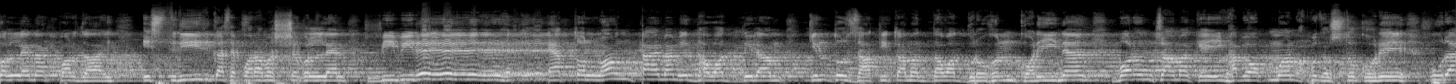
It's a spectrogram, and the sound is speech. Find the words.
করলেন এক পর্যায়ে স্ত্রীর কাছে পরামর্শ করলেন বিবিরে এত লং টাইম আমি দাওয়াত দিলাম, কিন্তু জাতি তো আমার দাওয়াত গ্রহণ করেই না, বরঞ্চ আমাকে এইভাবে অপমান অপদস্থ করে পুরা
